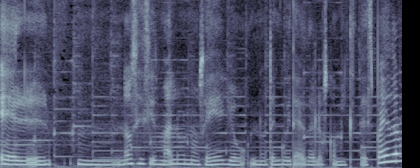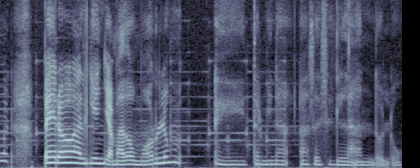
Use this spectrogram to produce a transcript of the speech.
el mm, no sé si es malo, no sé, yo no tengo idea de los cómics de Spider-Man, pero alguien llamado Morlum eh, termina asesinándolo.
